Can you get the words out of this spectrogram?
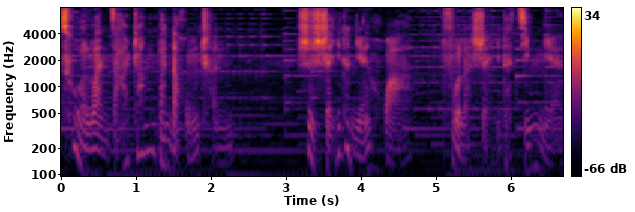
错乱杂章般的红尘，是谁的年华负了谁的经年？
